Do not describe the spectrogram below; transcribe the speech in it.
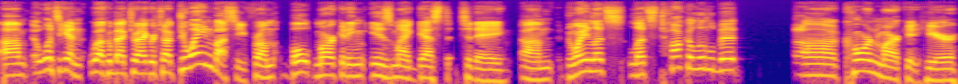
Um, once again, welcome back to AgriTalk. Dwayne Bussey from Bolt Marketing is my guest today. Um, Dwayne, let's let's talk a little bit uh, corn market here.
